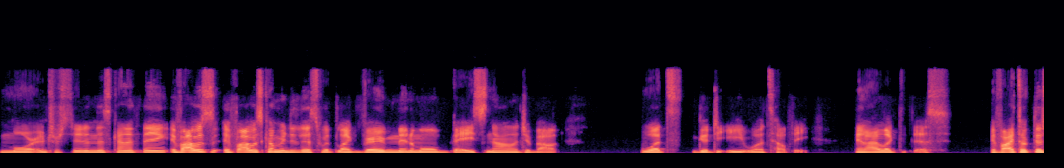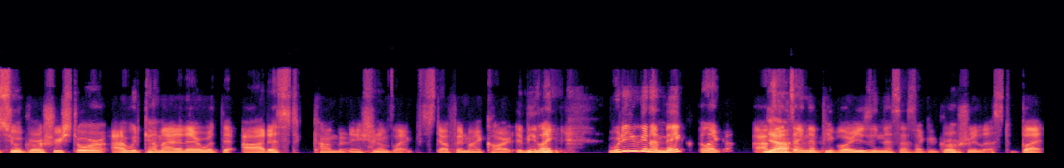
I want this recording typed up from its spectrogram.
more interested in this kind of thing, if I was if I was coming to this with like very minimal base knowledge about what's good to eat, what's healthy, and I looked at this, if I took this to a grocery store, I would come out of there with the oddest combination of like stuff in my cart. It'd be like, what are you gonna make? Like, I'm Yeah. not saying that people are using this as like a grocery list, but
